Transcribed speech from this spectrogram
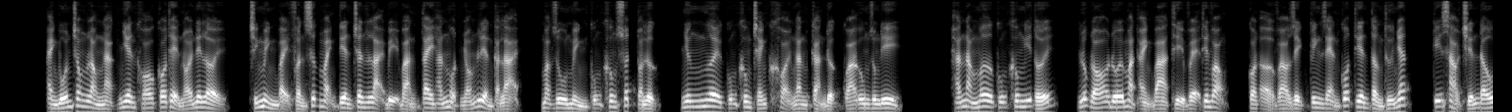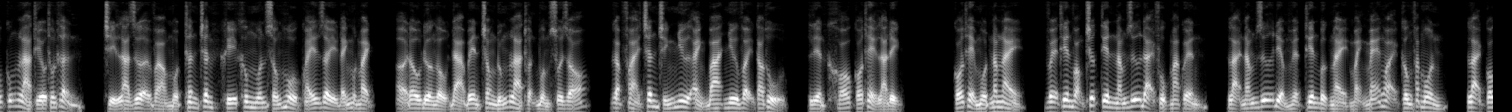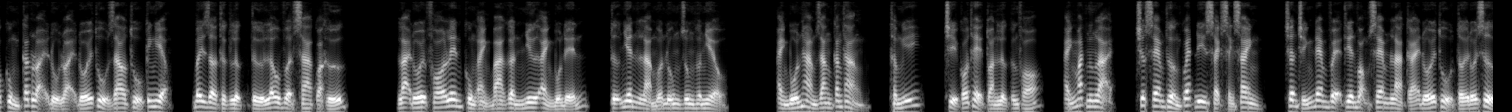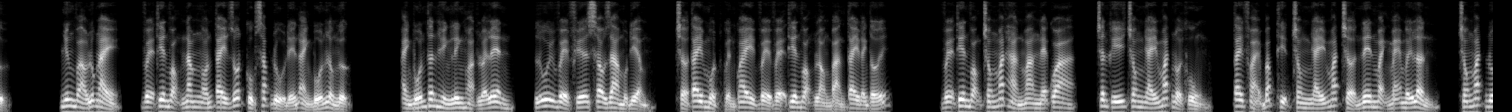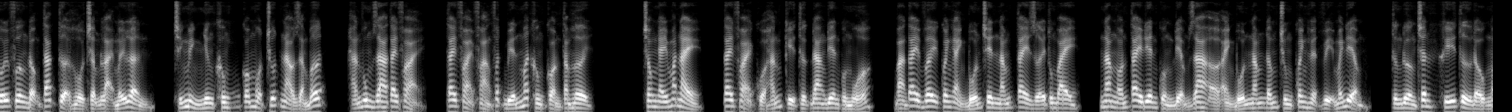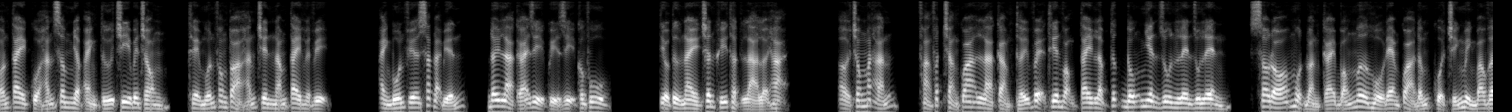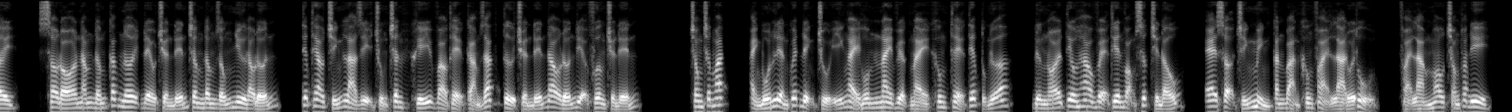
Ảnh bốn trong lòng ngạc nhiên khó có thể nói nên lời chính mình bảy phần sức mạnh tiên chân lại bị bàn tay hắn một nhóm liền cản lại, mặc dù mình cũng không xuất toàn lực, nhưng ngươi cũng không tránh khỏi ngăn cản được quá ung dung đi. Hắn nằm mơ cũng không nghĩ tới, lúc đó đối mặt ảnh bà thì vệ thiên vọng, còn ở vào dịch kinh rèn cốt thiên tầng thứ nhất, kỹ xảo chiến đấu cũng là thiếu thốn thận chỉ là dựa vào một thân chân khí không muốn sống hồ quáy dày đánh một mạch, ở đầu đường ẩu đả bên trong đúng là thuận buồm xuôi gió, gặp phải chân chính như ảnh ba như vậy cao thủ, liền khó có thể là địch. Có thể một năm này, vệ thiên vọng trước tiên nắm giữ đại phục ma quyền, lại nắm giữ điểm huyện thiên bực này mạnh mẽ ngoại công pháp môn, lại có cùng các loại đủ loại đối thủ giao thủ kinh nghiệm bây giờ thực lực từ lâu vượt xa quá khứ. Lại đối phó lên cùng ảnh ba gần như ảnh bốn đến, tự nhiên là muốn ung dung hơn nhiều. Ảnh bốn hàm răng căng thẳng, thầm nghĩ, chỉ có thể toàn lực ứng phó, ánh mắt ngưng lại, trước xem thường quét đi sạch sành xanh, chân chính đem vệ thiên vọng xem là cái đối thủ tới đối xử. Nhưng vào lúc này, vệ thiên vọng năm ngón tay rốt cục sắp đủ đến ảnh bốn lồng ngực. Ảnh bốn thân hình linh hoạt lóe lên, lui về phía sau ra một điểm, trở tay một quyền quay về vệ thiên vọng lòng bàn tay đánh tới. Vệ thiên vọng trong mắt hàn mang né qua, chân khí trong nháy mắt nổi khủng, tay phải bắp thịt trong nháy mắt trở nên mạnh mẽ mấy lần, trong mắt đối phương động tác tựa hồ chậm lại mấy lần chính mình nhưng không có một chút nào giảm bớt, hắn vung ra tay phải tay phải phảng phất biến mất không còn tăm hơi. Trong nháy mắt này, tay phải của hắn kỳ thực đang điên cuồng múa, bàn tay vây quanh ảnh bốn trên nắm tay dưới tung bay, năm ngón tay điên cuồng điểm ra ở ảnh bốn nắm đấm chúng quanh huyệt vị mấy điểm, từng đường chân khí từ đầu ngón tay của hắn xâm nhập ảnh tứ chi bên trong thể muốn phong tỏa hắn trên nắm tay huyệt vị. Ảnh bốn phía sắc đại biến, đây là cái gì quỷ dị công phu? Tiểu tử này chân khí thật là lợi hại. Ở trong mắt hắn phản phất chẳng qua là cảm thấy vệ thiên vọng tay lập tức bỗng nhiên run lên run lên, sau đó một đoàn cái bóng mơ hồ đem quả đấm của chính mình bao vây sau đó nắm đấm các nơi đều chuyển đến châm đâm giống như đau đớn, tiếp theo chính là dị chủng chân khí vào thể cảm giác từ chuyển đến đau đớn địa phương chuyển đến. Trong trước mắt, ảnh bốn liền quyết định chủ ý ngày hôm nay việc này không thể tiếp tục nữa, đừng nói tiêu hao vệ thiên vọng sức chiến đấu e sợ chính mình căn bản không phải là đối thủ, phải làm mau chóng thoát đi.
